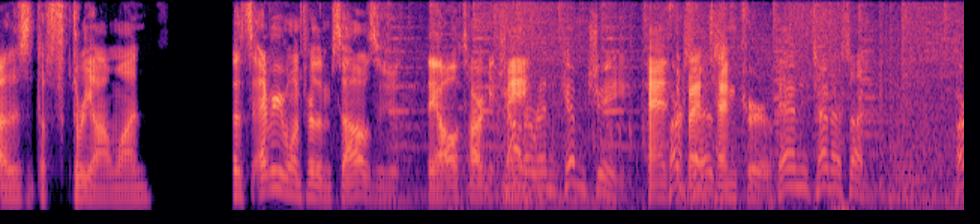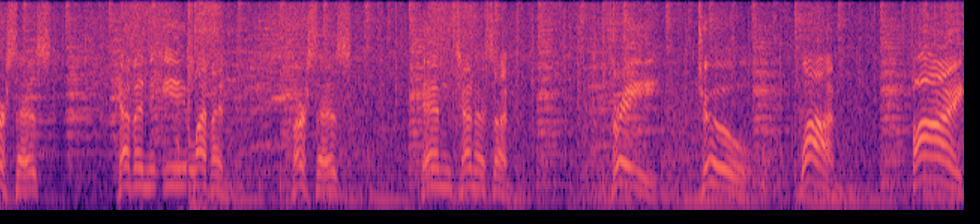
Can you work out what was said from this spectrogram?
Oh, this is the three on one. It's everyone for themselves. Just, they all target me. And kimchi. And it's the Ben versus 10 crew. Ben Tennyson versus Kevin E. Levin versus Ben Tennyson. Three, two, one, fight!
